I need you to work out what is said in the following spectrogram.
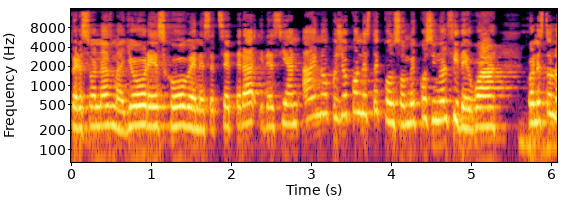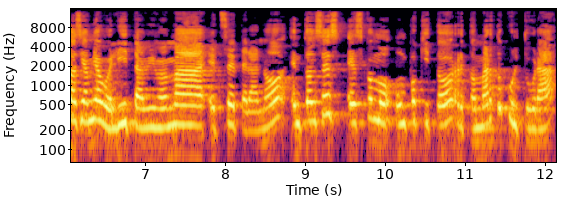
personas mayores, jóvenes, etcétera, y decían, ay, no, pues yo con este consomé cocino el fideuá, con esto lo hacía mi abuelita, mi mamá, etcétera, ¿no? Entonces es como un poquito retomar tu cultura,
